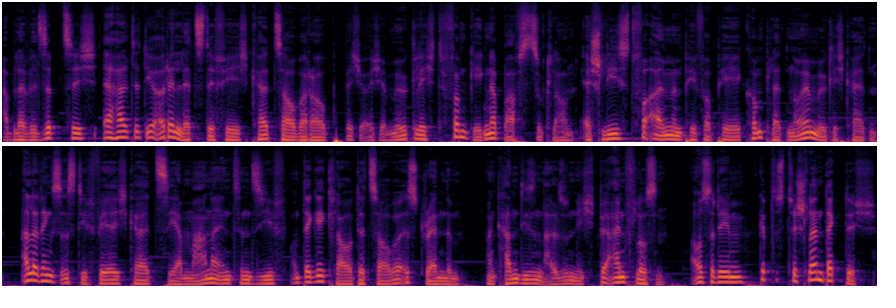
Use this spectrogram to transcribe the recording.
Ab Level 70 erhaltet ihr eure letzte Fähigkeit Zauberraub, welche euch ermöglicht, vom Gegner Buffs zu klauen. Er schließt vor allem im PvP komplett neue Möglichkeiten. Allerdings ist die Fähigkeit sehr mana-intensiv und der geklaute Zauber ist random. Man kann diesen also nicht beeinflussen. Außerdem gibt es Tischlein deck dich.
